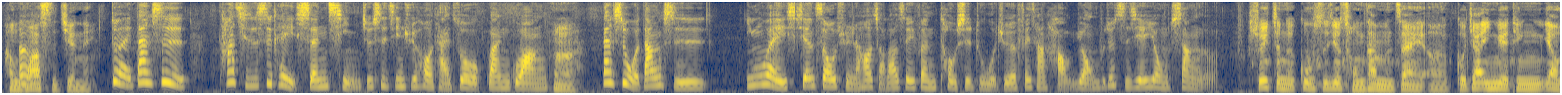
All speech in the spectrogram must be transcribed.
很花时间呢？对，但是。它其实是可以申请，就是进去后台做观光。嗯，但是我当时因为先搜寻，然后找到这一份透视图，我觉得非常好用，我就直接用上了。所以整个故事就从他们在呃国家音乐厅要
